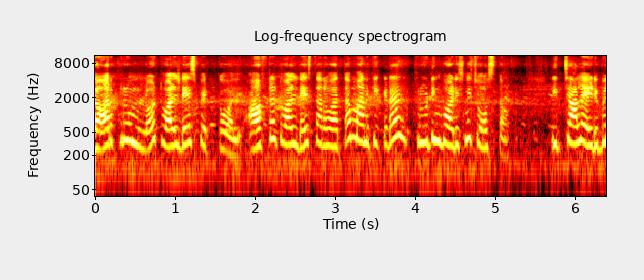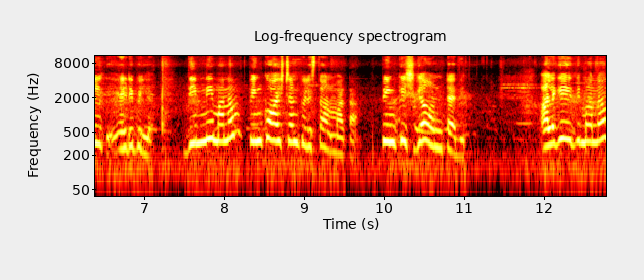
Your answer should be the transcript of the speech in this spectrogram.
డార్క్ రూమ్లో ట్వెల్వ్ డేస్ పెట్టుకోవాలి. ఆఫ్టర్ ట్వెల్వ్ డేస్ తర్వాత మనకి ఇక్కడ ఫ్రూటింగ్ బాడీస్ని చూస్తాం. ఇది చాలా ఎడిబుల్ ఎడిబుల్. దీన్ని మనం పింక్ ఆయిస్ట్ అని పిలుస్తాం అనమాట పింకిష్గా ఉంటుంది. అలాగే ఇది మనం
